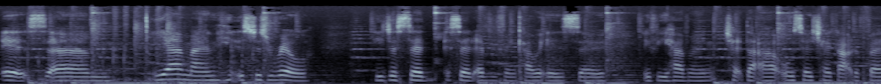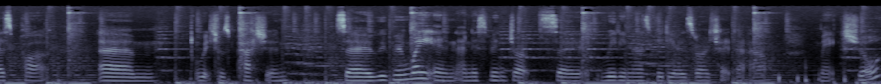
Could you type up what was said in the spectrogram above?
It's, um, yeah, man, it's just real he just said said everything how it is. So if you haven't checked that out, also check out the first part, um, which was passion. So we've been waiting and it's been dropped. So really nice video as well. Check that out. Make sure.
